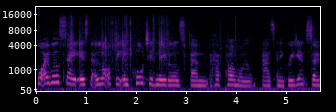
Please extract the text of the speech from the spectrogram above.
What I will say is that a lot of the imported noodles um, have palm oil as an ingredient, so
